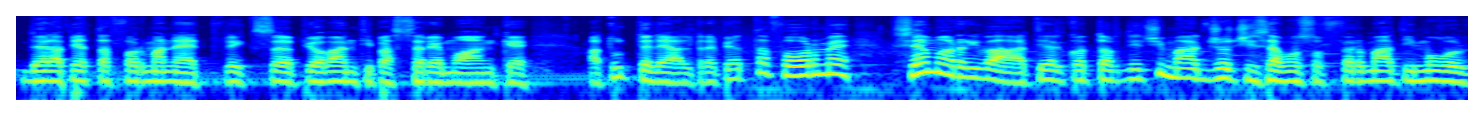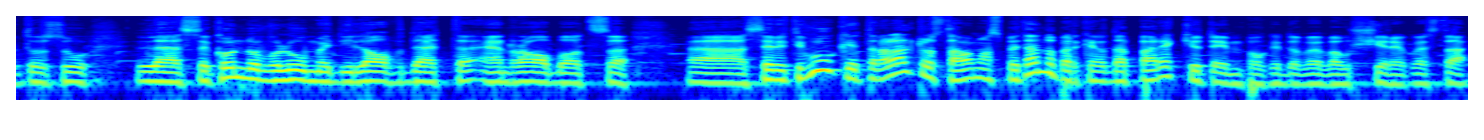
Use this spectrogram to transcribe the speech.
della piattaforma Netflix, più avanti passeremo anche a tutte le altre piattaforme. Siamo arrivati al 14 maggio, ci siamo soffermati molto sul secondo volume di Love, Death and Robots, eh, serie TV che tra l'altro stavamo aspettando perché era da parecchio tempo che doveva uscire questa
